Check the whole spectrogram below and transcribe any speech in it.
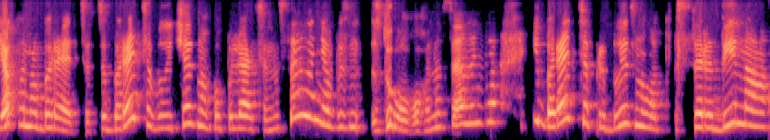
як вона береться? Це береться величезна популяція населення, здорового населення, і береться приблизно от середина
